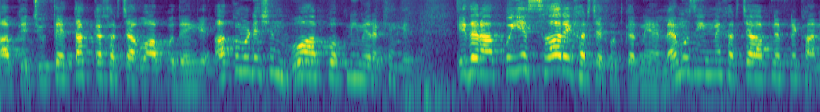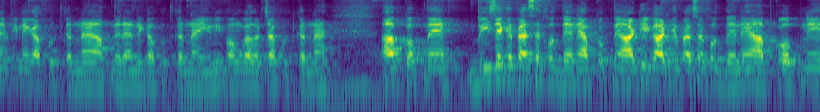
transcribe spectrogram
आपके जूते तक का खर्चा वो आपको देंगे। अकोमोडेशन वो आपको अपनी में रखेंगे। इधर आपको ये सारे खर्चे खुद करने हैं। लेमोजीन में खर्चा आपने अपने खाने पीने का खुद करना है, आपने रहने का खुद करना है यूनिफॉर्म का खर्चा खुद करना है। आपको अपने वीजे के पैसे खुद देने हैं, आपको अपने आरटीए कार्ड के पैसे खुद देने हैं, आपको अपने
